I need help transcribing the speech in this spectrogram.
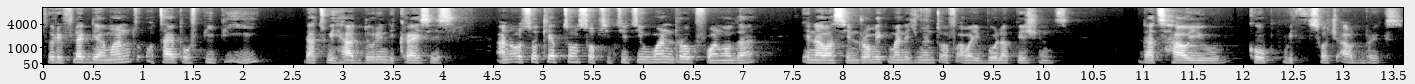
to reflect the amount or type of PPE that we had during the crisis, and also kept on substituting one drug for another in our syndromic management of our Ebola patients. That's how you cope with such outbreaks.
